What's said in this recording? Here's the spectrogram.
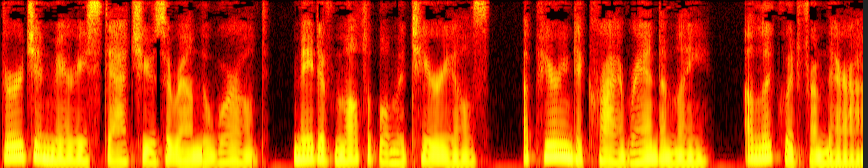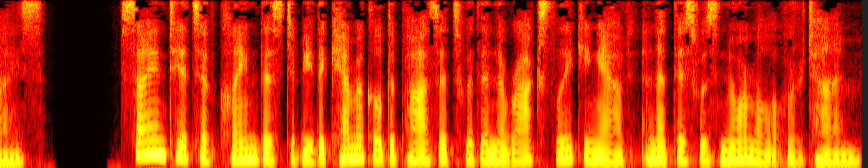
Virgin Mary statues around the world, made of multiple materials, appearing to cry randomly, a liquid from their eyes. Scientists have claimed this to be the chemical deposits within the rocks leaking out and that this was normal over time.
